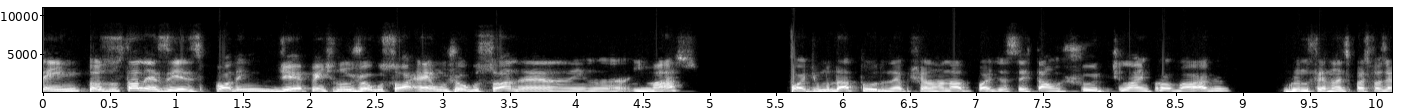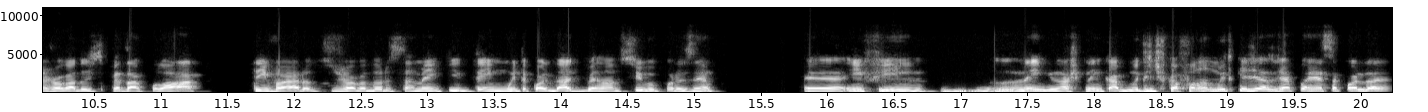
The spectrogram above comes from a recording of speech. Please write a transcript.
tem todos os talentos e eles podem, de repente, num jogo só, é um jogo só, né? Em, em março, pode mudar tudo, né? O Cristiano Ronaldo pode acertar um chute lá improvável, Bruno Fernandes pode fazer uma jogada espetacular, tem vários jogadores também que têm muita qualidade, Bernardo Silva, por exemplo. É, enfim, nem, acho que nem cabe muito a gente ficar falando muito, que já, já conhece a qualidade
